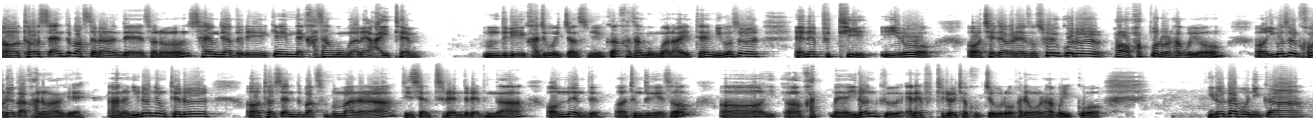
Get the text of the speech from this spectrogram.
어, 더 샌드박스라는 데에서는 사용자들이 게임 내 가상 공간의 아이템, 들이 가지고 있지 않습니까? 가상공간 아이템 이것을 NFT로 어, 제작을 해서 소유권을 어, 확보를 하고요. 어, 이것을 거래가 가능하게 하는 이런 형태를 어, 더 샌드박스뿐만 아니라 디센트랜드라든가 업랜드 어, 등등에서 어, 이- 어, 가- 뭐야, 이런 그 NFT를 적극적으로 활용을 하고 있고 이러다 보니까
